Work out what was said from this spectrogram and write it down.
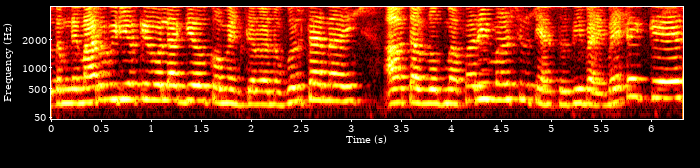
તમને મારો વીડિયો કેવો લાગ્યો? કોમેન્ટ કરવાનું ભૂલતા નહીં. આવતા બ્લોગમાં ફરી મળશું. ત્યાં સુધી બાય બાય ટેક કેર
